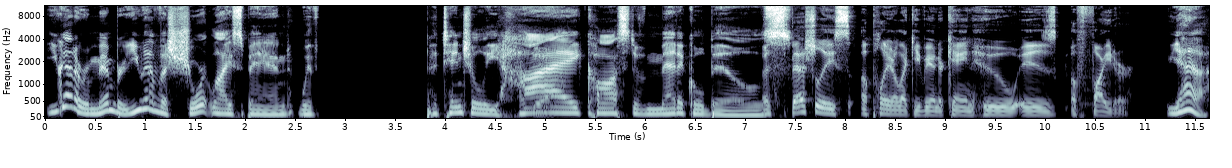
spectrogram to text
you got to remember, you have a short lifespan with potentially high cost of medical bills. Especially a player like Evander Kane, who is a fighter. Yeah.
